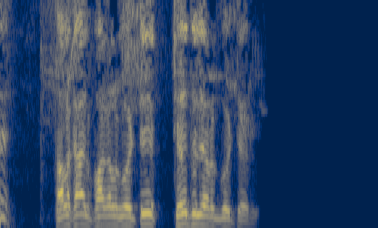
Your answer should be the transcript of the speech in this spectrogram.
తలకాయలు పగలగొట్టి చేతులు ఎరగొట్టారు.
